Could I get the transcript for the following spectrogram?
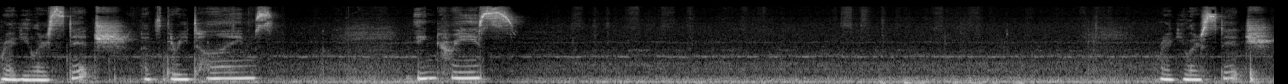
Regular stitch that's three times. Increase regular stitch.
